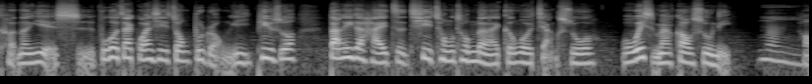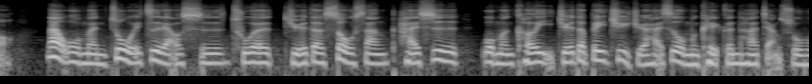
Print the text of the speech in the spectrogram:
可能也是。不过在关系中不容易。譬如说，当一个孩子气冲冲的来跟我讲说：“我为什么要告诉你？”嗯，好、哦，那我们作为治疗师，除了觉得受伤，还是我们可以觉得被拒绝，还是我们可以跟他讲说。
